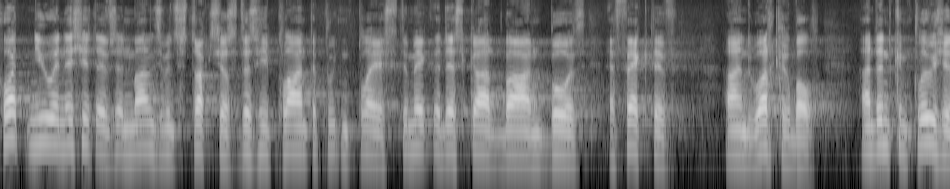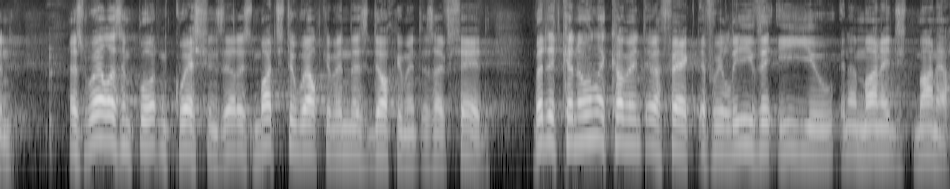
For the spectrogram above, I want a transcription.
what new initiatives and management structures does he plan to put in place to make the discard ban both effective and workable? And in conclusion, as well as important questions, there is much to welcome in this document, as I've said, but it can only come into effect if we leave the EU in a managed manner.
